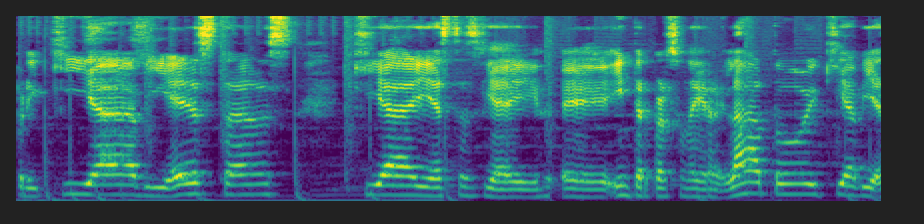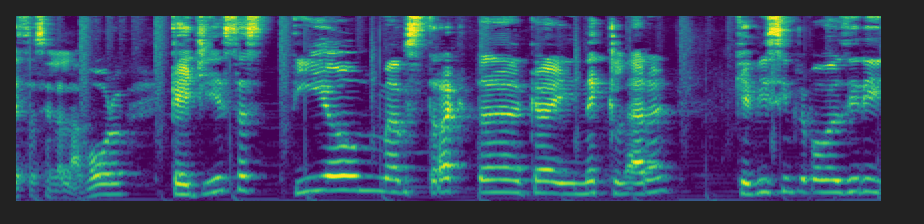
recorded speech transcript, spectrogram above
pri kia vi estas, kia estas viaj eh, interpersonaj relatoj, kia vi estas en la laboro, kaj ĝi estas tiom abstrakta kaj neklara, ke vi simple povas diri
